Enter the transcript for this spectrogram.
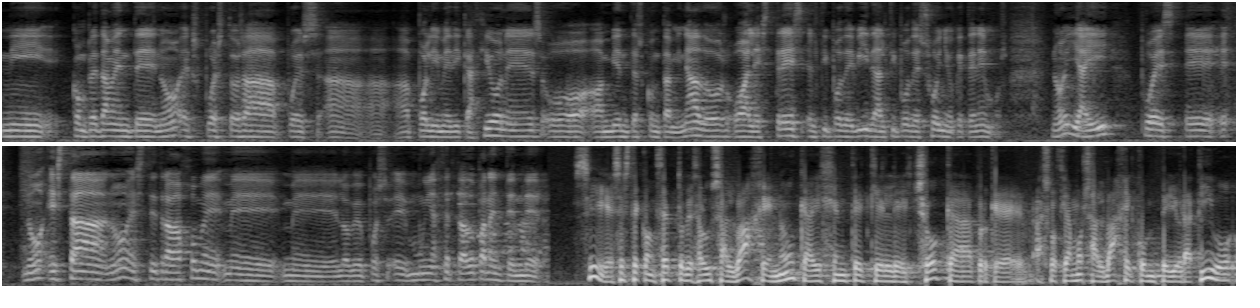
ni completamente, ¿no? Expuestos a, pues, a, polimedicaciones o a ambientes contaminados o al estrés, el tipo de vida, el tipo de sueño que tenemos, ¿no? Y ahí pues eh, eh, no esta no este trabajo me, me, me lo veo pues eh, muy acertado para entender Sí, es este concepto de salud salvaje, ¿no? que hay gente que le choca porque asociamos salvaje con peyorativo,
